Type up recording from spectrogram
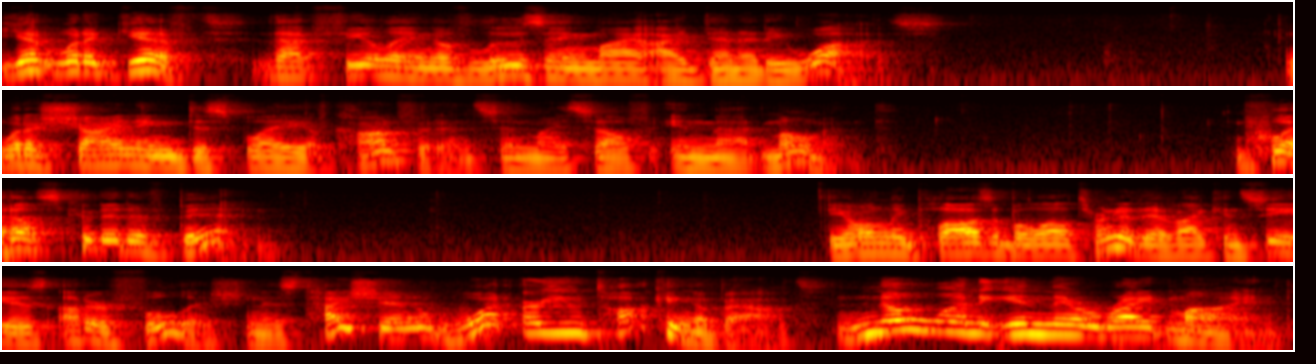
Yet, what a gift that feeling of losing my identity was. What a shining display of confidence in myself in that moment. What else could it have been? The only plausible alternative I can see is utter foolishness. Taishin, what are you talking about? No one in their right mind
